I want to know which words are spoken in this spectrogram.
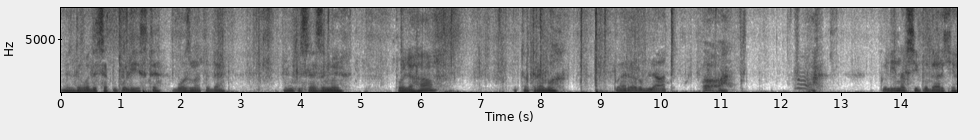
Ось доводиться тупо лізти, бо знати де. Він після зими полягав. І то треба переробляти. О! О! Коліна всі подерті.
